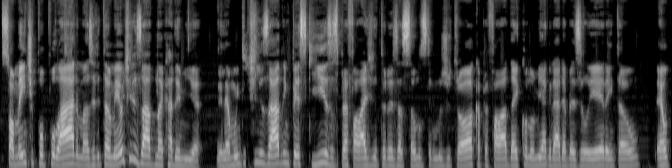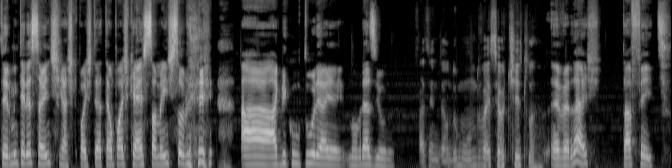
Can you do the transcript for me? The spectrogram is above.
somente popular, mas ele também é utilizado na academia. Ele é muito utilizado em pesquisas para falar de deteriorização dos termos de troca, para falar da economia agrária brasileira, então é um termo interessante, acho que pode ter até um podcast somente sobre a agricultura no Brasil. Né? Fazendão do Mundo vai ser o título. É verdade, tá feito.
